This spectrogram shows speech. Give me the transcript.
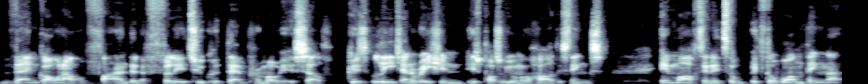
then going out and finding affiliates who could then promote it itself. Because lead generation is possibly one of the hardest things in marketing, it's the it's the one thing that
